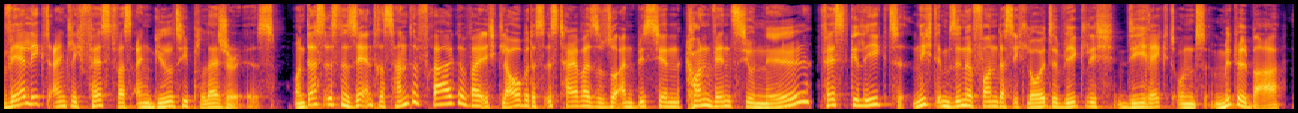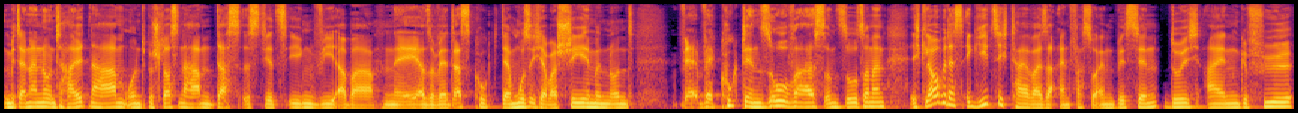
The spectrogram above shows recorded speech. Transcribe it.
Wer legt eigentlich fest, was ein Guilty Pleasure ist? Und das ist eine sehr interessante Frage, weil ich glaube, das ist teilweise so ein bisschen konventionell festgelegt. Nicht im Sinne von, dass sich Leute wirklich direkt und mittelbar miteinander unterhalten haben und beschlossen haben, das ist jetzt irgendwie, aber nee, also wer das guckt, der muss sich aber schämen und wer, wer guckt denn sowas und so, sondern ich glaube, das ergibt sich teilweise einfach so ein bisschen durch ein Gefühl,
